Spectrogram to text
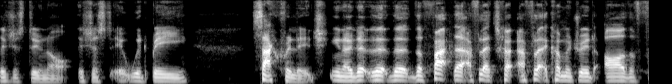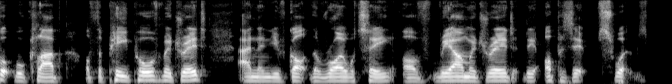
They just do not. It's just it would be sacrilege. You know, the the the, the fact that Atletico, Atletico Madrid are the football club of the people of Madrid, and then you've got the royalty of Real Madrid, the opposite sw-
